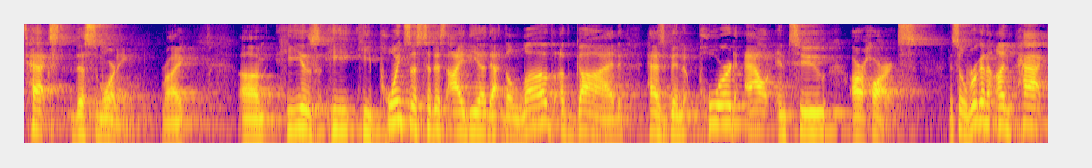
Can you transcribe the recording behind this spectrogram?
text this morning, right? Um, he, is, he, he points us to this idea that the love of God has been poured out into our hearts. And so we're going to unpack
